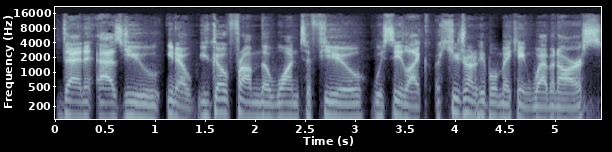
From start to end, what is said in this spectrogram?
then as you you know you go from the one to few we see like a huge amount of people making webinars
